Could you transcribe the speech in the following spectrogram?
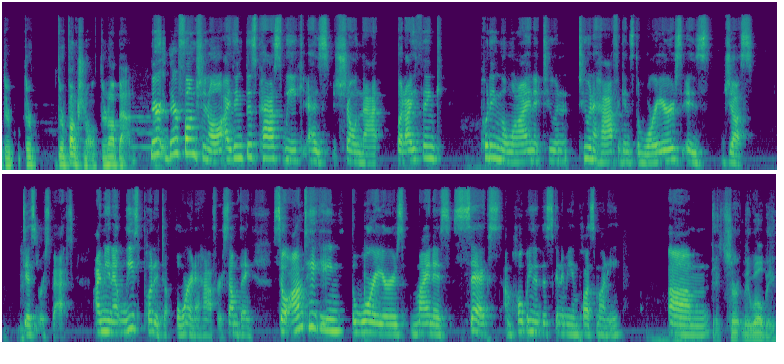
they're they're they're functional. They're not bad. They're they're functional. I think this past week has shown that. But I think putting the line at two and two and a half against the Warriors is just disrespect. I mean, at least put it to four and a half or something. So I'm taking the Warriors minus six. I'm hoping that this is going to be in plus money. Um, it certainly will be.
